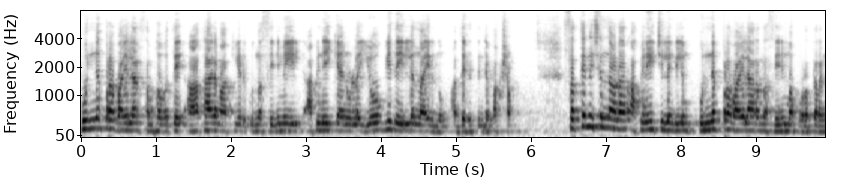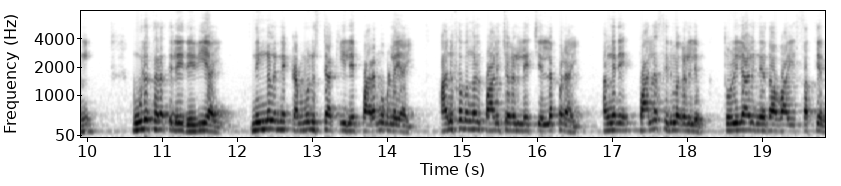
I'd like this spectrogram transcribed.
പുന്നപ്ര വയലാർ സംഭവത്തെ ആധാരമാക്കിയെടുക്കുന്ന സിനിമയിൽ അഭിനയിക്കാനുള്ള യോഗ്യതയില്ലെന്നായിരുന്നു അദ്ദേഹത്തിന്റെ പക്ഷം. സത്യനിശൻ നാടാർ അഭിനയിച്ചില്ലെങ്കിലും പുന്നപ്ര വയലാർ എന്ന സിനിമ പുറത്തിറങ്ങി. മൂലധനത്തിലെ രവിയായി. നിങ്ങൾ എന്നെ കമ്മ്യൂണിസ്റ്റാക്കിയിലെ പരമപിള്ളയായി. അനുഭവങ്ങൾ പാളിച്ചകളിലെ ചെല്ലപ്പനായി. അങ്ങനെ പല സിനിമകളിലും തൊഴിലാളി നേതാവായി സത്യൻ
